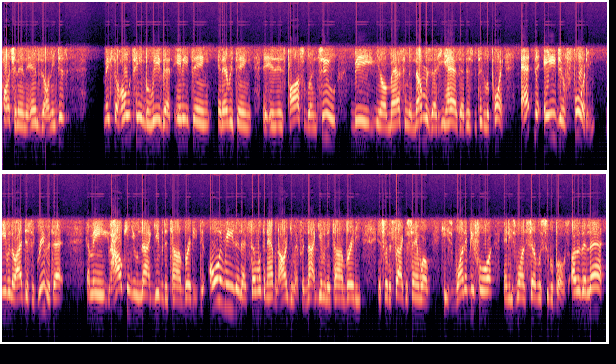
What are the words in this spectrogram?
punching in the end zone. He just makes the whole team believe that anything and everything is possible. And two, be you know amassing the numbers that he has at this particular point at the age of 40. Even though I disagree with that, I mean, how can you not give it to Tom Brady? The only reason that someone can have an argument for not giving it to Tom Brady is for the fact of saying, well, he's won it before and he's won several Super Bowls. Other than that,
